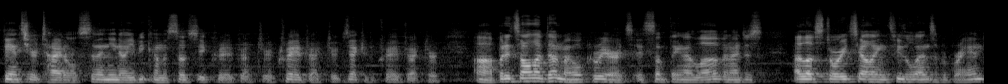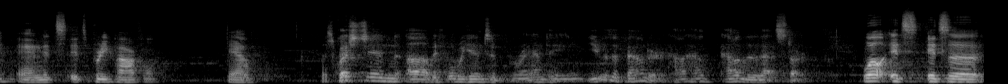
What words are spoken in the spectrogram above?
fancier titles. So then you know you become associate creative director, creative director, executive creative director. Uh, but it's all I've done my whole career. It's it's something I love, and I just I love storytelling through the lens of a brand, and it's it's pretty powerful. Yeah. Question uh, before we get into branding, you as a founder, how, how, how did that start? Well, it's it's a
